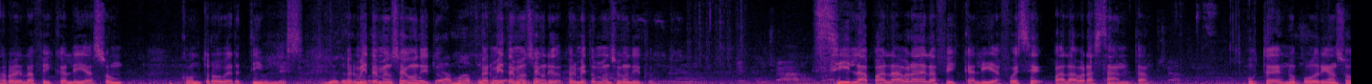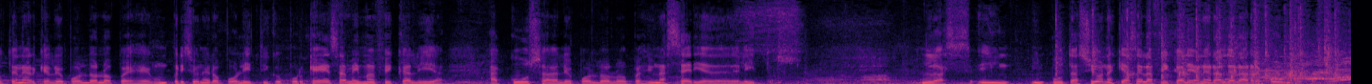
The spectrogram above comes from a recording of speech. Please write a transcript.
desarrollo de la fiscalía son controvertibles. Permítame un segundito. Permítame un segundito. Permítame un segundito. Si la palabra de la fiscalía fuese palabra santa, ustedes no podrían sostener que Leopoldo López es un prisionero político, porque esa misma fiscalía acusa a Leopoldo López de una serie de delitos. Las imputaciones que hace la Fiscalía General de la República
